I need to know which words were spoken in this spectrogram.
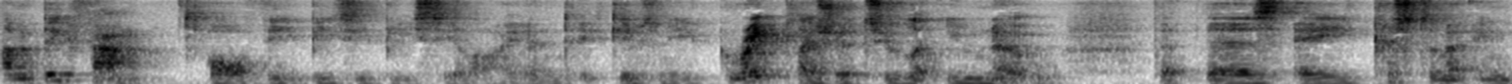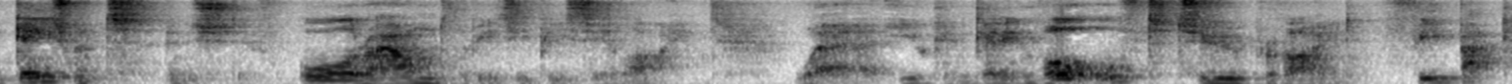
I'm a big fan of the BTP CLI and it gives me great pleasure to let you know that there's a customer engagement initiative all around the BTP CLI, where you can get involved to provide feedback,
